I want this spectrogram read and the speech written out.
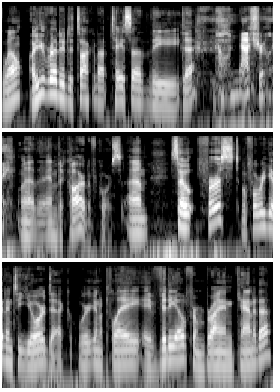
Well, are you ready to talk about Teysa the deck? No, naturally. Well, and the card, of course. Um, so, first, before we get into your deck, we're going to play a video from Brian Canada.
